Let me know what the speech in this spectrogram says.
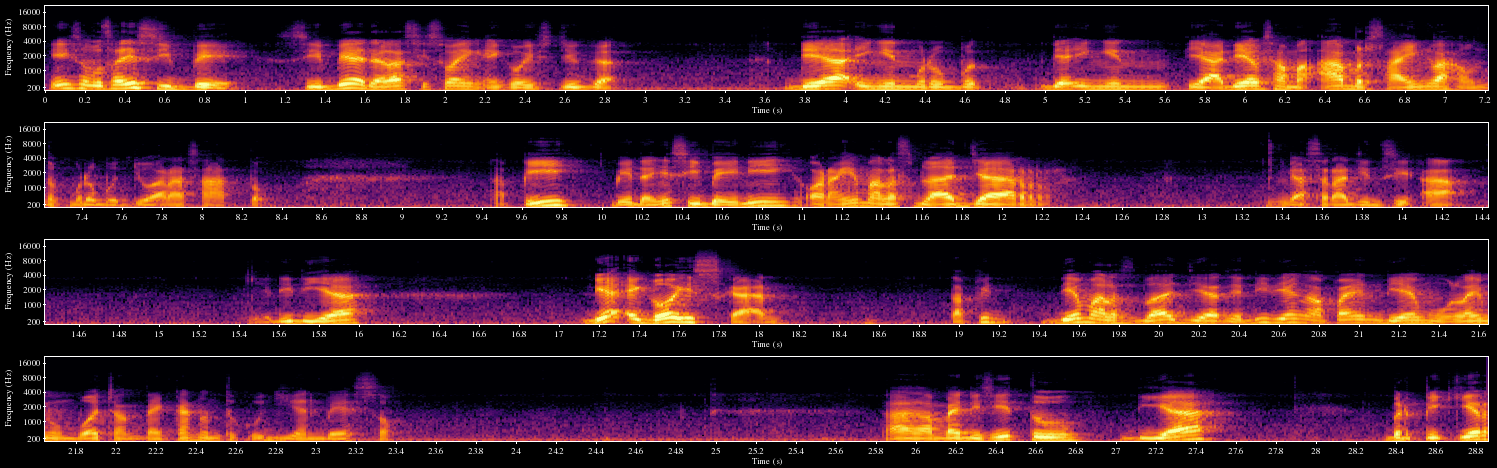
Ini sebut saja si B. Si B adalah siswa yang egois juga. Dia ingin merebut dia ingin ya dia sama A bersaing lah untuk merebut juara satu. Tapi bedanya si B ini orangnya malas belajar. Nggak serajin si A. Jadi dia dia egois kan? Tapi dia malas belajar. Jadi dia ngapain? Dia mulai membuat contekan untuk ujian besok nah sampai di situ dia berpikir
